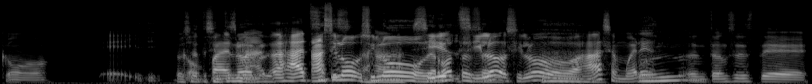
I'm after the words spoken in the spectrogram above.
como, ey, O sea, te sientes no, mal. Ajá, te Ah, sí sientes- lo, sí Ajá. lo sí, derrotas. sí lo, sí lo, ajá, Ah, se muere. hola. Entonces, este,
